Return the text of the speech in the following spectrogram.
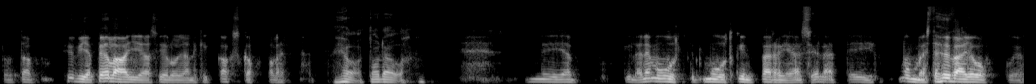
tota, hyviä pelaajia, siellä oli ainakin kaksi kappaletta. Joo, todella. Niin, ja kyllä ne muut, muutkin pärjää siellä, että ei, mun mielestä hyvä joukkue.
